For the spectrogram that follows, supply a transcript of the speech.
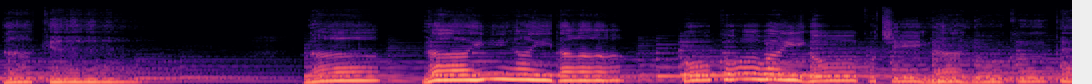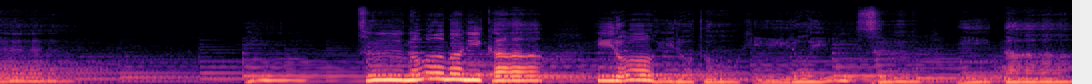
だけ。長い間ここは居心地が良くてつの間にかいろいろと広いすぎた。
